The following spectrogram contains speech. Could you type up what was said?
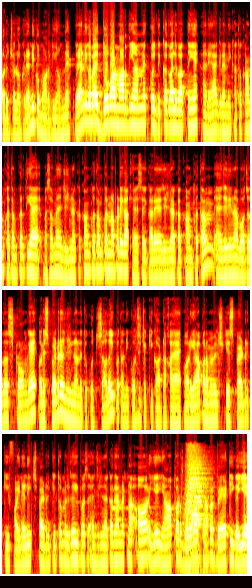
और चलो ग्रैनी को मार दिया हमने। ग्रैनी को भाई दो बार मार दिया हमने, कोई दिक्कत वाली बात नहीं है। अरे यार ग्रैनी का तो काम खत्म कर दिया है। बस हमें एंजेलिना का काम खत्म करना पड़ेगा। कैसे करें एंजेलिना का काम खत्म? एंजेलिना बहुत ज़्यादा स्ट्रॉन्ग है और स्पाइडर एंजेलिना ने तो कुछ ज़्यादा ही पता नहीं कौन सी चक्की काटा खाया है। और यहाँ पर हमें मिल चुकी है स्पाइडर की फाइनली स्पाइडर की तो मिल गई, बस एंजेलिना का ध्यान रखना। और ये यहाँ पर बुढ़वा यहाँ पे बैठ ही गई है।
